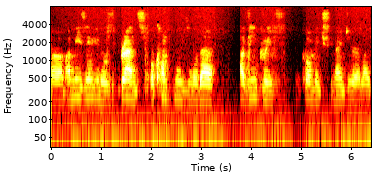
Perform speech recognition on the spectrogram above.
um, amazing, you know, brands or companies, you know, that are doing great in comics in Nigeria. Like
